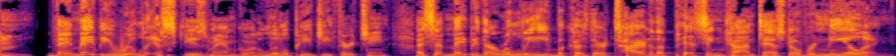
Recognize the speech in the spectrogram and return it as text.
they may be relieved. Excuse me, I'm going a little PG 13. I said maybe they're relieved because they're tired of the pissing contest over kneeling.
